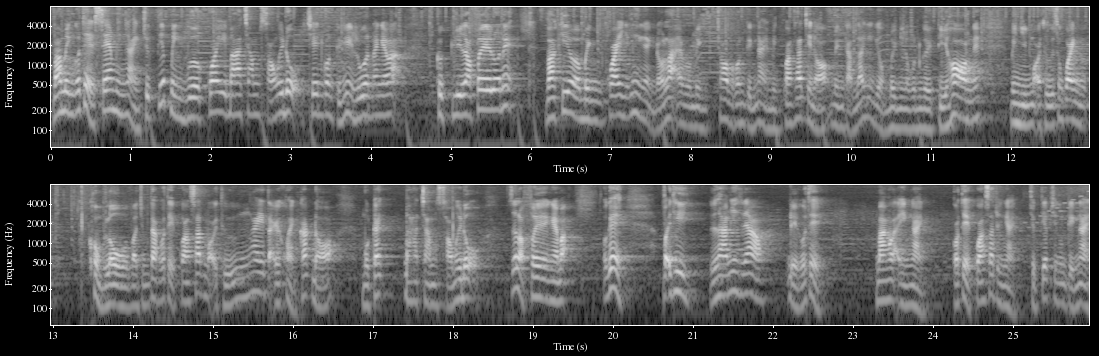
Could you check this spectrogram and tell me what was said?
Và mình có thể xem hình ảnh trực tiếp mình vừa quay 360 độ trên con kính này luôn, anh em ạ. Cực kỳ là phê luôn ấy. Và khi mà mình quay những hình ảnh đó lại và mình cho vào con kính này, mình quan sát trên đó, mình cảm giác như kiểu mình là một người tí hon ấy. Mình nhìn mọi thứ xung quanh khổng lồ và chúng ta có thể quan sát mọi thứ ngay tại cái khoảnh khắc đó một cách 360 độ. Rất là phê, anh em ạ. Ok, vậy thì làm như thế nào để có thể mang lại hình ảnh, có thể quan sát hình ảnh trực tiếp trên con kính này.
